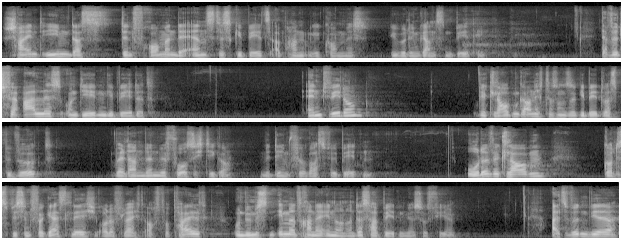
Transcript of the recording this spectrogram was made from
scheint ihm, dass den Frommen der Ernst des Gebets abhanden gekommen ist über dem ganzen Beten. Da wird für alles und jeden gebetet. Entweder wir glauben gar nicht, dass unser Gebet was bewirkt, weil dann werden wir vorsichtiger mit dem, für was wir beten. Oder wir glauben, Gott ist ein bisschen vergesslich oder vielleicht auch verpeilt und wir müssen immer daran erinnern und deshalb beten wir so viel. Als würden wir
